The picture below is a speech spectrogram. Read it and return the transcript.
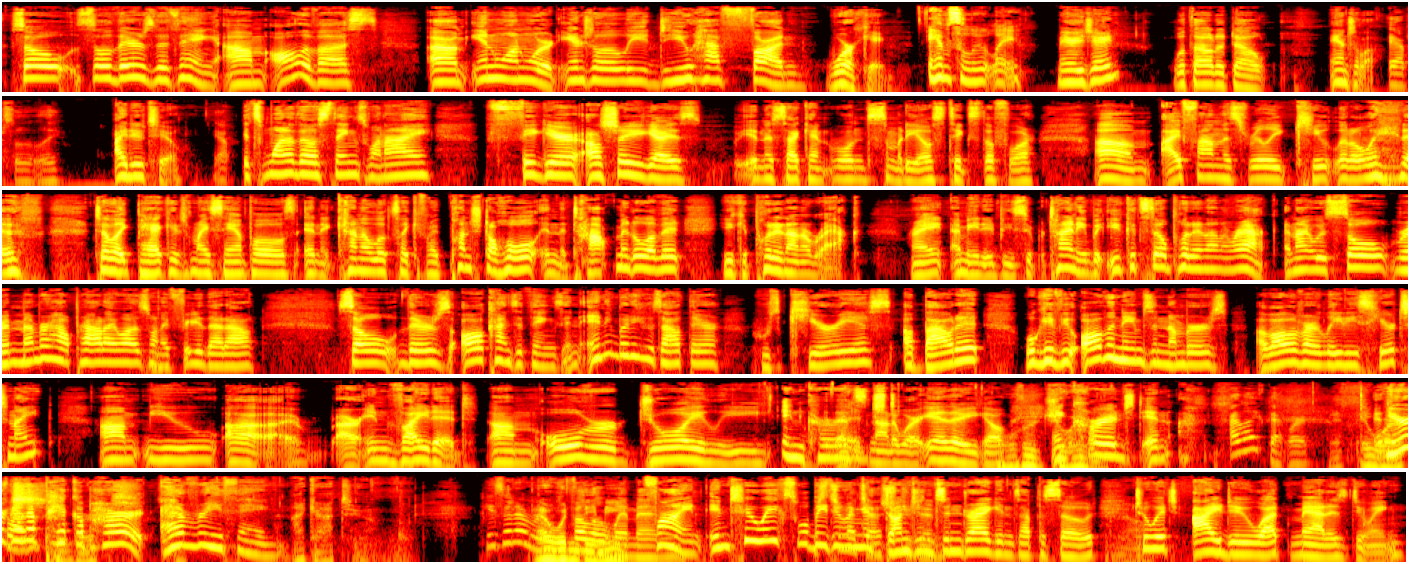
So so there's the thing. Um, all of us, um, in one word, Angela Lee, do you have fun working? Absolutely. Mary Jane, Without a doubt. Angela, Absolutely. I do too. Yep. It's one of those things when I figure. I'll show you guys in a second when somebody else takes the floor. Um, I found this really cute little way to to like package my samples, and it kind of looks like if I punched a hole in the top middle of it, you could put it on a rack. Right? I mean, it'd be super tiny, but you could still put it on a rack. And I was so remember how proud I was when I figured that out. So there's all kinds of things. And anybody who's out there who's curious about it, we'll give you all the names and numbers of all of our ladies here tonight. Um, you uh, are invited, um, overjoyly Encouraged. That's not a word. Yeah, there you go. Overjoyed. Encouraged, and I like that word. It works. you're gonna It pick works. apart everything. I got to. He's in a room wouldn't full of me. women. Fine. In two weeks, we'll be Too doing much a Dungeons and Dragons episode, to which I do what Matt is doing,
